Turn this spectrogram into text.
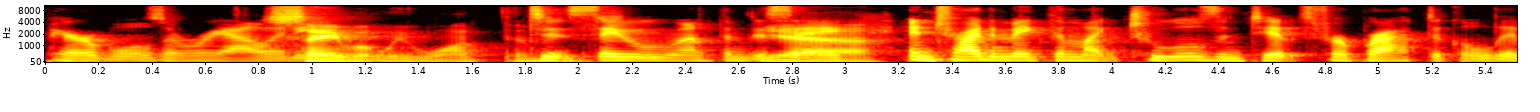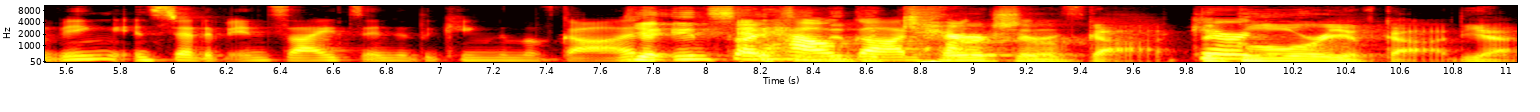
parables a reality. Say what we want them to say what we want them to Yeah. say and try to make them like tools and tips for practical living instead of insights into the kingdom of God. Yeah, insights how into God the character functions. of God, Charac- the glory of God. Yeah,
